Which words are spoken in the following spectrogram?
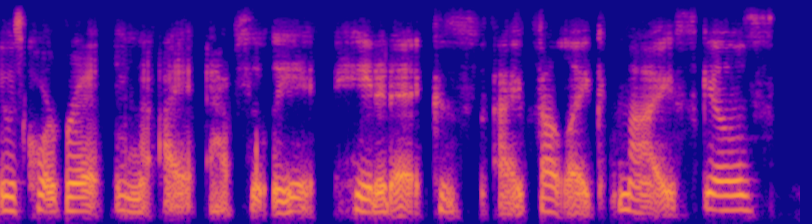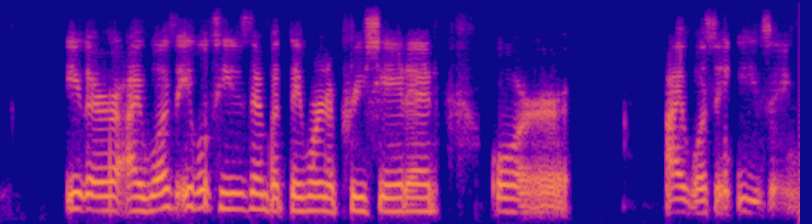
it was corporate and I absolutely hated it because I felt like my skills either I was able to use them, but they weren't appreciated, or I wasn't using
